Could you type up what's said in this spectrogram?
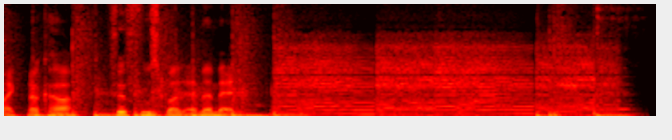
Mike Nöcker für Fußball MML.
